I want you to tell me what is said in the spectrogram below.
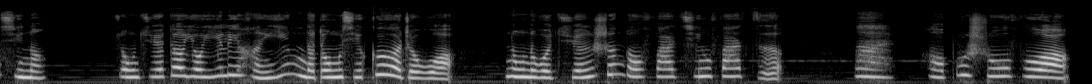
西呢？总觉得有一粒很硬的东西硌着我，弄得我全身都发青发紫。唉。”好不舒服啊！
